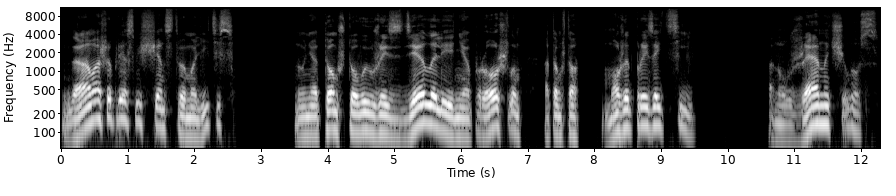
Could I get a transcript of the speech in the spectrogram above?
Да, ваше преосвященство, молитесь но не о том, что вы уже сделали, не о прошлом, а о том, что может произойти. Оно уже началось.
